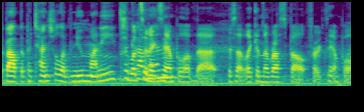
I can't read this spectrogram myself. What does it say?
about the potential of new money to so what's an in. example of that is that like in the rust belt for example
